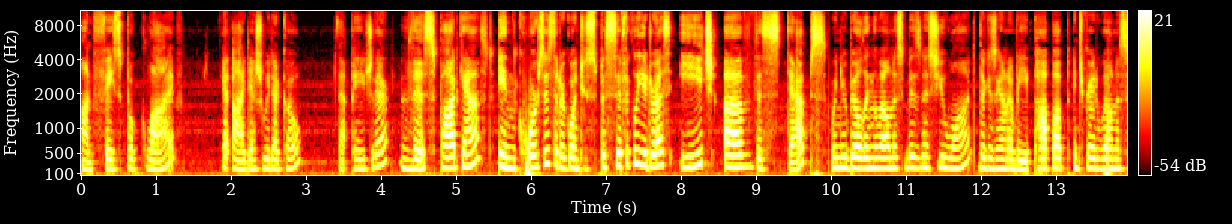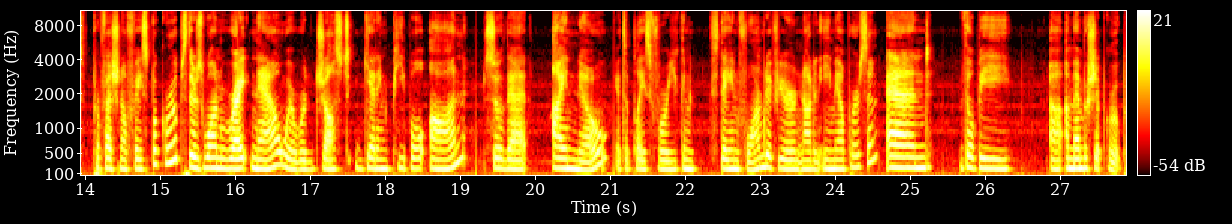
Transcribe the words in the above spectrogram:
on Facebook Live at i-we.co that page there. This podcast in courses that are going to specifically address each of the steps when you're building the wellness business you want. There's going to be pop up integrated wellness professional Facebook groups. There's one right now where we're just getting people on so that I know it's a place where you can stay informed if you're not an email person. And there'll be uh, a membership group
